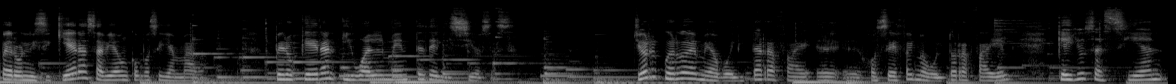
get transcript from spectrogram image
pero ni siquiera sabían cómo se llamaban, pero que eran igualmente deliciosas. Yo recuerdo de mi abuelita Rafael, eh, eh, Josefa y mi abuelito Rafael que ellos hacían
